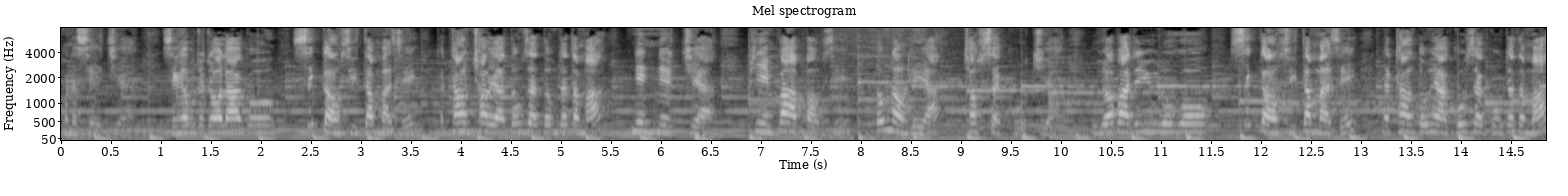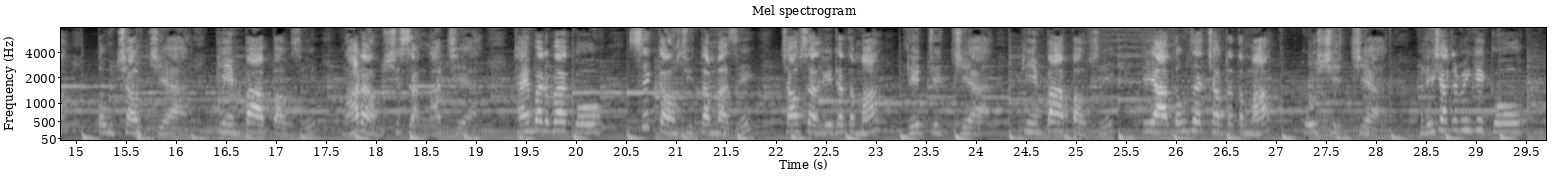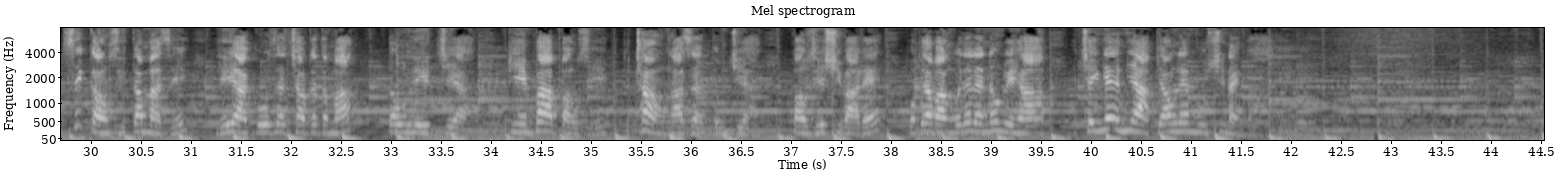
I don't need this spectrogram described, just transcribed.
4480ကျပ်စင်ကာပူဒေါ်လာကိုစစ်ကောင်စီသတ်မှတ်စေ1633.22ကျပ်ပြင်ပပေါက်စေ3469ကျပ်ဥရောပတယူရိုကိုစစ်ကောင်စီသတ်မှတ်စေ2399.36ကျပ်ပြင်ပပေါက်စေ9085ကျပ်ထိုင်းဘတ်တစ်ပတ်ကိုစစ်ကောင်စီသတ်မှတ်စေ64.41ကျပ်ပြင်ပပေါက်စေ136.98ကျပ် မလေးရှားတမင်ကစ်ကိုစစ်ကောင်စီသတ်မှတ်စေ496.34ကျပ်ပြင်ပပေါက်စေ1053ကျပ်ပေါက်စေရှိပါတယ်ပေါ်ပြပါငွေလဲလဲနှုန်းတွေဟာအချိန်နဲ့အမျှပြောင်းလဲမှုရှိနိုင်ပါတယ်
